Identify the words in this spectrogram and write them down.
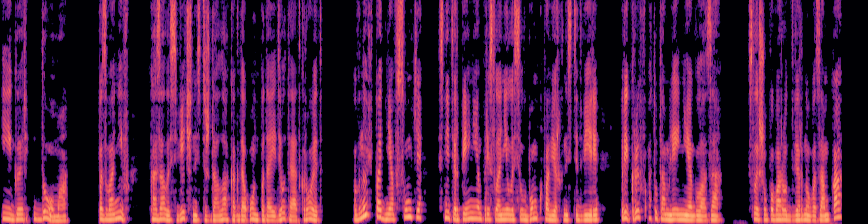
Игорь дома. Позвонив, Казалось, вечность ждала, когда он подойдет и откроет. Вновь подняв сумки, с нетерпением прислонилась лбом к поверхности двери, прикрыв от утомления глаза. Слышу поворот дверного замка,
